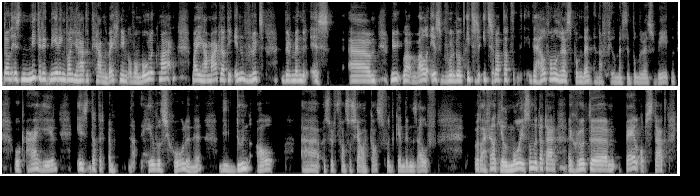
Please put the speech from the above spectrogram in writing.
dan is niet de redenering van je gaat het gaan wegnemen of onmogelijk maken, maar je gaat maken dat die invloed er minder is. Um, nu, wat wel is bijvoorbeeld iets, iets wat dat de helft van onze respondenten, en dat veel mensen in het onderwijs weten, ook aangeven, is dat er een dat, heel veel scholen hè, die doen al uh, een soort van sociale kas voor de kinderen zelf. Wat eigenlijk heel mooi is, zonder dat daar een grote uh, pijl op staat.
